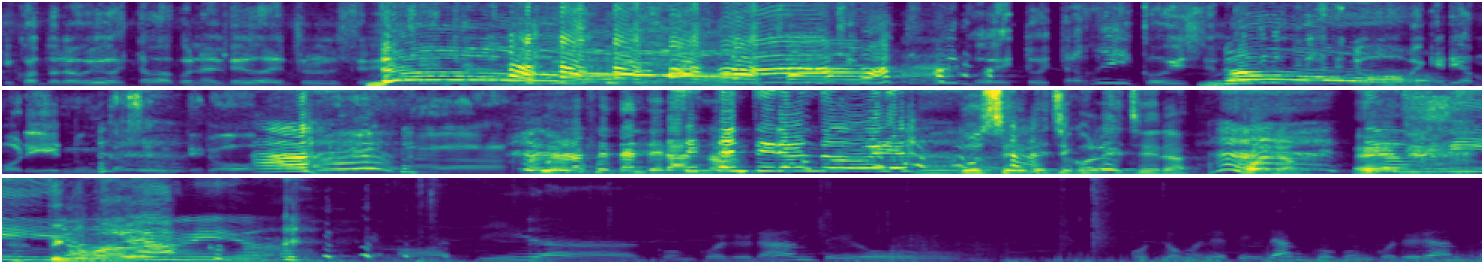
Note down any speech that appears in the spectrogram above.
Y cuando lo veo estaba con el dedo dentro del dulce ¡No! Está rico esto, está rico. Dice, ¡No! ¿por qué no me quería morir, nunca se enteró. Ah. No nada. Bueno, ahora se está Se enterando. está enterando ahora. Dulce de leche con leche era. Bueno, eh, Dios mío, tengo más. Dios ¿verdad? mío. batida con colorante o, o chocolate blanco con colorante.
